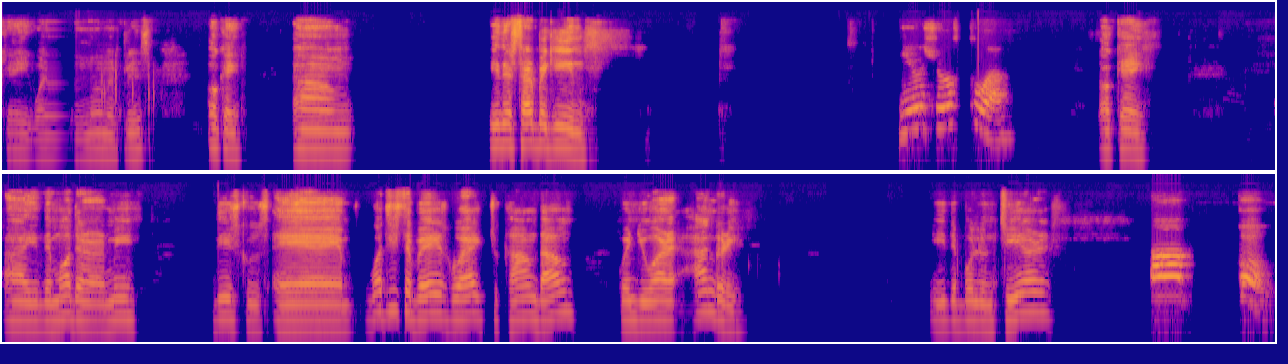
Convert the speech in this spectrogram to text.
Okay, one moment, please. Okay. Um, either start begins. You choose one. Okay. I, the mother, me, discuss. Eh, what is the best way to calm down when you are angry? Is the volunteer? Okay.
